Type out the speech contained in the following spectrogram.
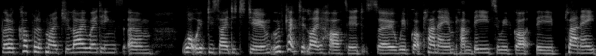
for a couple of my july weddings um what we've decided to do, we've kept it light-hearted. So we've got plan A and plan B. So we've got the plan A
